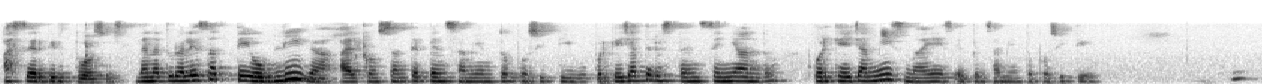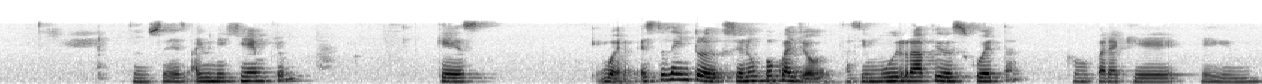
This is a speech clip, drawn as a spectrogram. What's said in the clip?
a ser virtuosos. La naturaleza te obliga al constante pensamiento positivo, porque ella te lo está enseñando, porque ella misma es el pensamiento positivo. Entonces, hay un ejemplo que es, bueno, esto es la introducción un poco al yoga, así muy rápido, escueta, como para que em,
